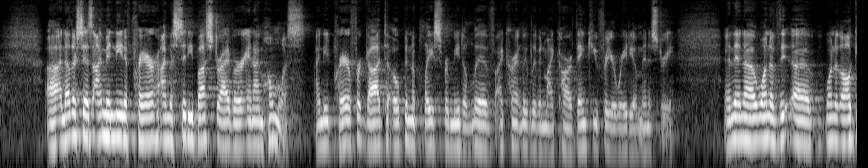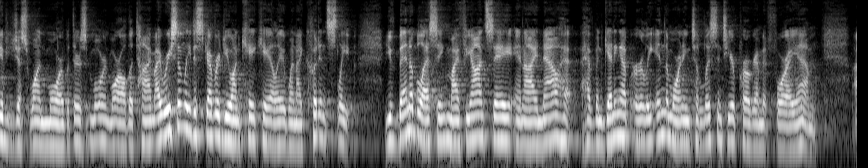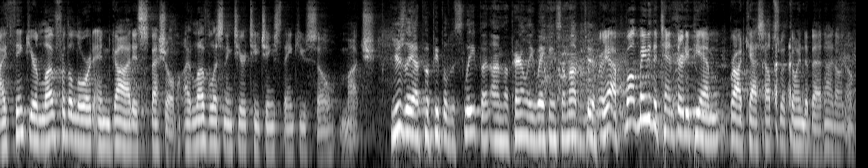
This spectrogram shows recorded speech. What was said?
Uh, another says, I'm in need of prayer. I'm a city bus driver and I'm homeless. I need prayer for God to open a place for me to live. I currently live in my car. Thank you for your radio ministry. And then uh, one of the uh, one of the, I'll give you just one more, but there's more and more all the time. I recently discovered you on KKLA when I couldn't sleep. You've been a blessing. My fiance and I now ha- have been getting up early in the morning to listen to your program at 4 a.m. I think your love for the Lord and God is special. I love listening to your teachings. Thank you so much. Usually I put people to sleep, but I'm apparently waking some up too. Yeah, well, maybe the 10:30 p.m. broadcast helps with going to bed. I don't know.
